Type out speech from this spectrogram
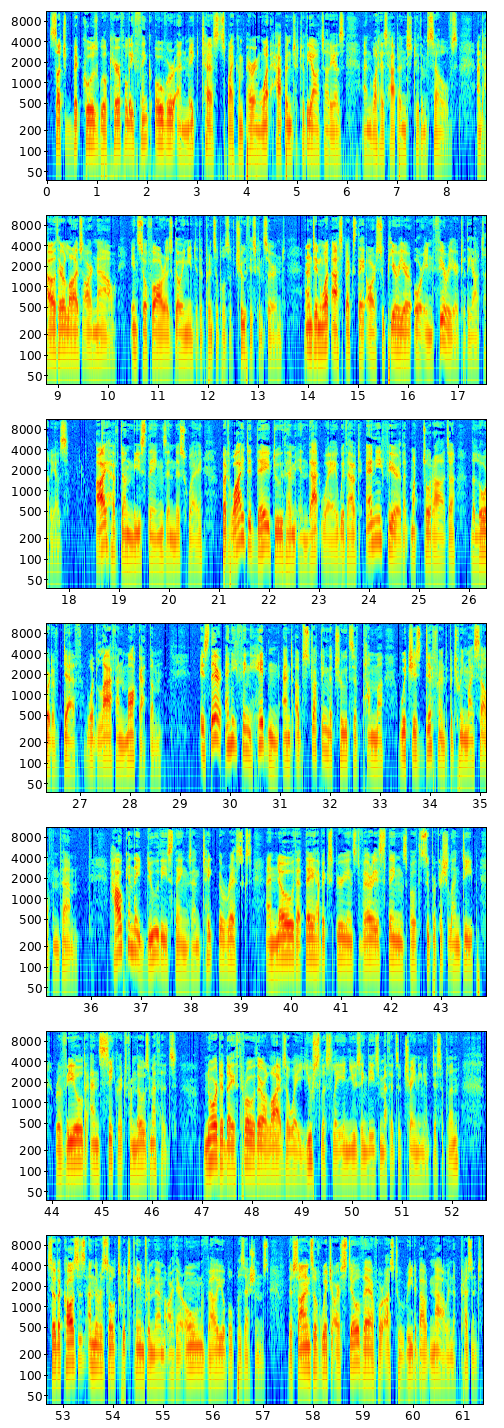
Such bhikkhus will carefully think over and make tests by comparing what happened to the acharyas and what has happened to themselves, and how their lives are now, in so far as going into the principles of truth is concerned, and in what aspects they are superior or inferior to the acharyas. I have done these things in this way, but why did they do them in that way without any fear that Maccuraja, the Lord of Death, would laugh and mock at them? Is there anything hidden and obstructing the truths of Dhamma which is different between myself and them? How can they do these things and take the risks and know that they have experienced various things both superficial and deep, revealed and secret from those methods? Nor did they throw their lives away uselessly in using these methods of training and discipline. So the causes and the results which came from them are their own valuable possessions, the signs of which are still there for us to read about now in the present.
